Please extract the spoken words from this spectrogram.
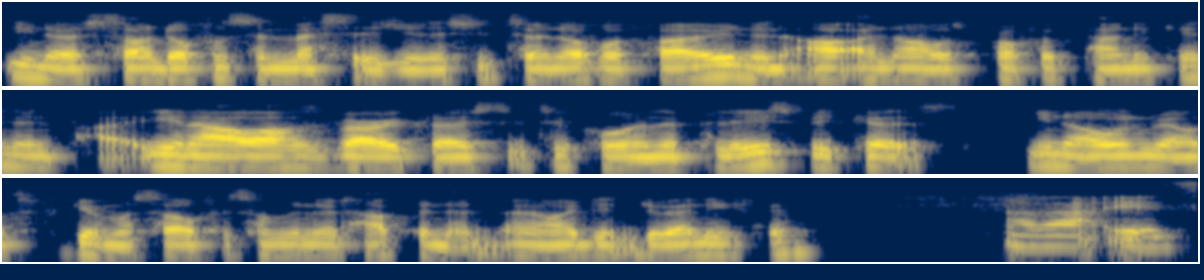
You know, signed off on some message. Know, she turned off her phone, and I and I was proper panicking, and I, you know I was very close to, to calling the police because you know I wouldn't be able to forgive myself if something had happened and, and I didn't do anything. Now that is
